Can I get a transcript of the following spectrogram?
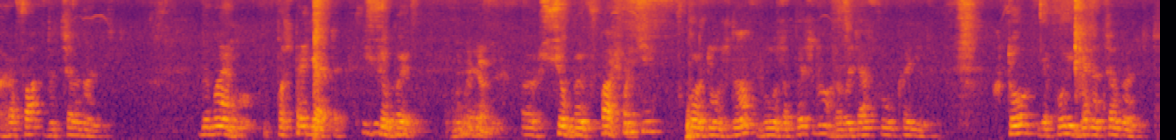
графа національність. Ми маємо посприяти, щоб, е, щоб в паспорті в кожного з нас було записано громадянство України. Хто якої є національності.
